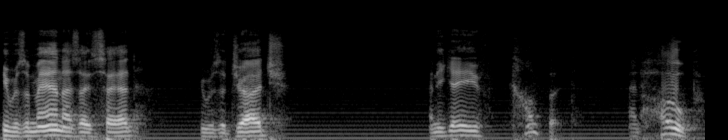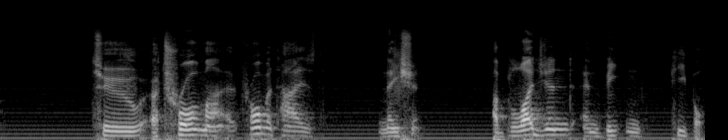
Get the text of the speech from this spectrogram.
He was a man, as I said, he was a judge, and he gave comfort and hope to a trauma, traumatized nation, a bludgeoned and beaten people.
